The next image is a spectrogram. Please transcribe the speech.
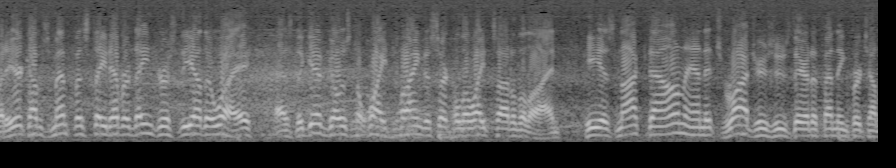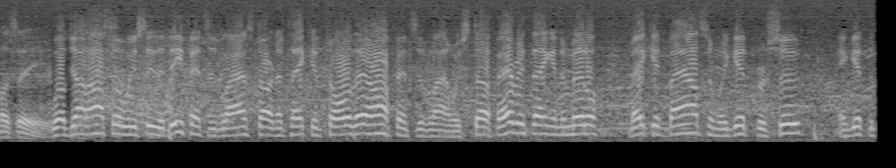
But here comes Memphis State ever dangerous the other way as the give goes to White trying to circle the right side of the line. He is knocked down, and it's Rogers who's there defending for Tennessee. Well, John, also we see the defensive line starting to take control of their offensive line. We stuff everything in the middle, make it bounce, and we get pursuit and get the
